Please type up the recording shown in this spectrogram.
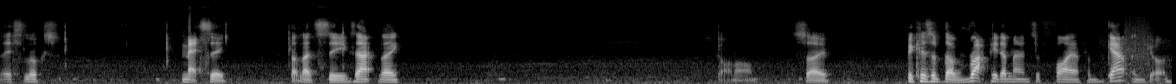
This looks messy, but let's see exactly what's gone on. So, because of the rapid amount of fire from the Gatling gun,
